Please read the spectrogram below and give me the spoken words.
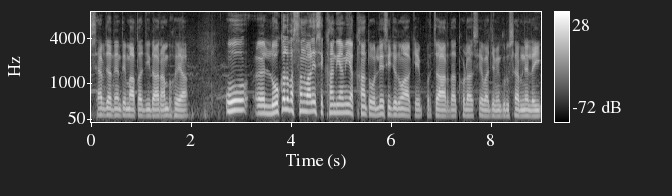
ਸਾਹਿਬਜ਼ਾਦਿਆਂ ਤੇ ਮਾਤਾ ਜੀ ਦਾ ਆਰੰਭ ਹੋਇਆ, ਉਹ ਲੋਕਲ ਵਸਣ ਵਾਲੇ ਸਿੱਖਾਂ ਦੀਆਂ ਵੀ ਅੱਖਾਂ ਤੋਲੇ ਸੀ ਜਦੋਂ ਆ ਕੇ ਪ੍ਰਚਾਰ ਦਾ ਥੋੜਾ ਸੇਵਾ ਜਿਵੇਂ ਗੁਰੂ ਸਾਹਿਬ ਨੇ ਲਈ।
